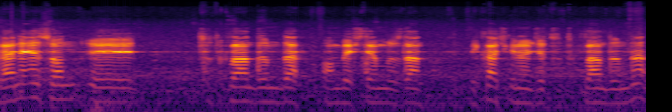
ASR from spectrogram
Ben en son eee, tutuklandığımda 15 Temmuz'dan birkaç gün önce tutuklandığımda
